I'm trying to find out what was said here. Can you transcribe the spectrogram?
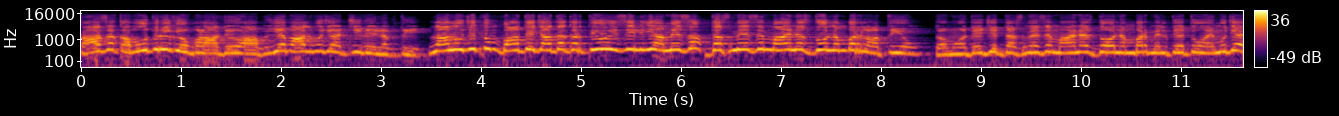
कहा से कबूतरी क्यों पढ़ाते हो आप? ये बात मुझे अच्छी नहीं लगती। लालू जी तुम बातें ज़्यादा करती हो इसीलिए हमेशा दस में से माइनस दो नंबर लाती हूँ। तो मोदी जी दस में से माइनस दो नंबर मिलते तो है मुझे।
